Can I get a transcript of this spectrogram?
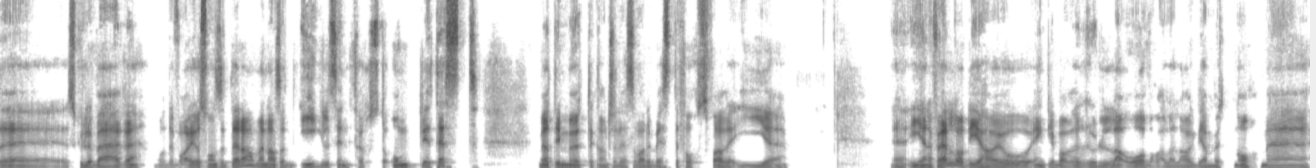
det skulle være, og det var jo sånn sett det, da, men altså Eagles sin første ordentlige test med at de møter kanskje det som var det beste forsvaret i, uh, i NFL. Og de har jo egentlig bare rulla over alle lag de har møtt nå, med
